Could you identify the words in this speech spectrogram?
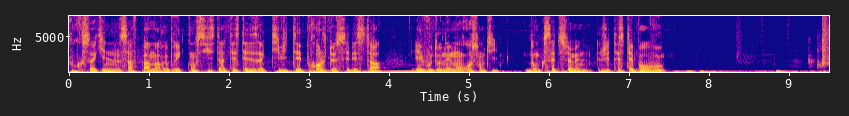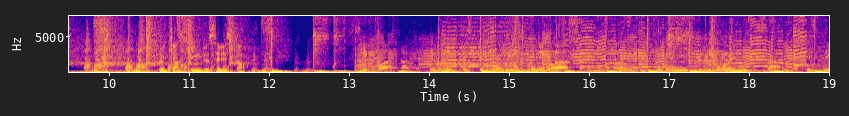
pour ceux qui ne le savent pas, ma rubrique consiste à tester des activités proches de Célesta et vous donner mon ressenti. Donc, cette semaine, j'ai testé pour vous le karting de Célesta. C'est quoi ça, cette rubrique testée ne connais pas ça, moi. Hein. C'est pour nous, c'est pour nous. C'est ça, il a testé.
